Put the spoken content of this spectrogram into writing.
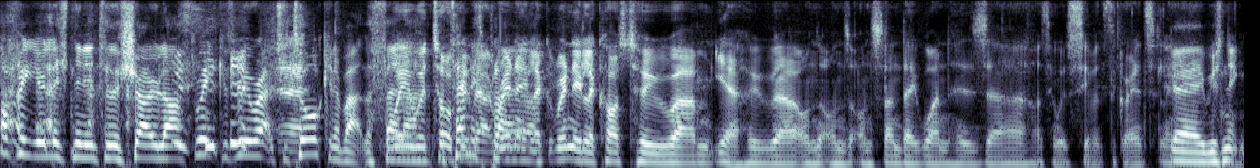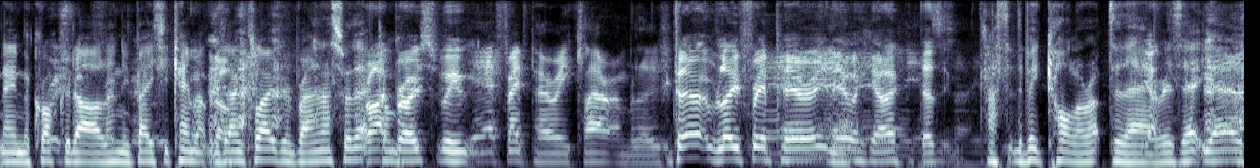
I think you're listening into the show last week because we were actually talking about the fella, we were talking tennis about player. Rene, La- Rene Lacoste, who, um, yeah, who uh, on, on on Sunday won his, uh, I think it was seventh Grand Slam. Yeah, he was nicknamed the crocodile, and he basically came up with his own clothing brand. That's where that Right, comes. Bruce. We Yeah, Fred Perry, Claret and Blue. Claret and Blue, Fred Perry. there we go. Yeah, yeah, Does it- so- Classic, the big collar up to there, is it? Yeah,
